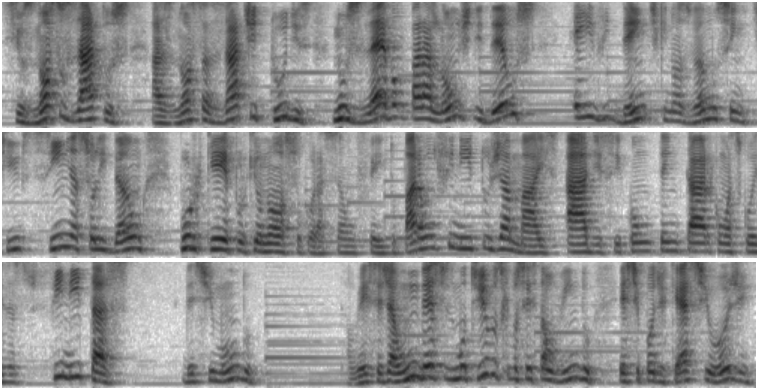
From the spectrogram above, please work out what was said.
Se os nossos atos, as nossas atitudes nos levam para longe de Deus, é evidente que nós vamos sentir sim a solidão. Por quê? Porque o nosso coração, feito para o infinito, jamais há de se contentar com as coisas finitas deste mundo. Talvez seja um desses motivos que você está ouvindo este podcast hoje,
